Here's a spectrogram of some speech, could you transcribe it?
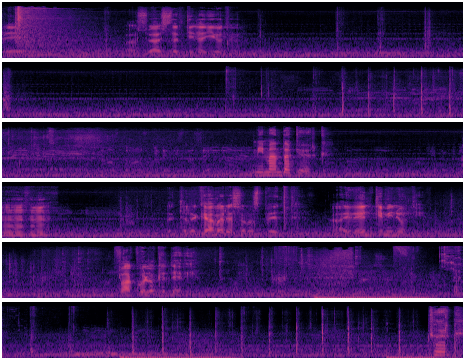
Sì? Posso esserti d'aiuto? Mi manda Kirk. Mhm. Le telecamere sono spente. Hai 20 minuti. Fa quello che devi. Kirk,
